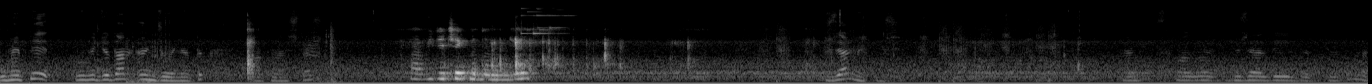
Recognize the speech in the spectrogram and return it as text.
Bu map'i bu videodan önce oynadık arkadaşlar. Ha, video çekmeden önce. Güzel map'miş. Ben fazla güzel değildir diyordum da.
